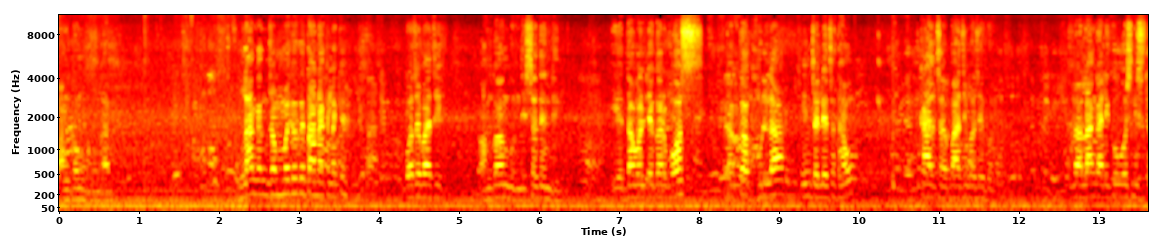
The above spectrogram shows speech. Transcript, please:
हङकङ घुमघाम। लाङगाङ जम्मैको तानाकला क्या बजे बाजी हङकङ घुम्दैछ त्यहाँदेखि यो डबल टेकर बस टक्क खुल्ला इन्चले छ ठाउँ काल्छ बाजे बजेको ल लाङ्गालीको ओस्निस् त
